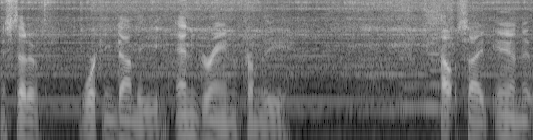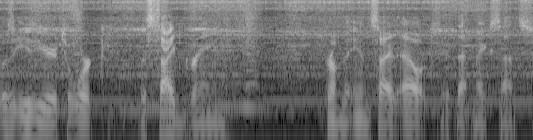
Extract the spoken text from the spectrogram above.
Instead of working down the end grain from the outside in, it was easier to work the side grain from the inside out, if that makes sense.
